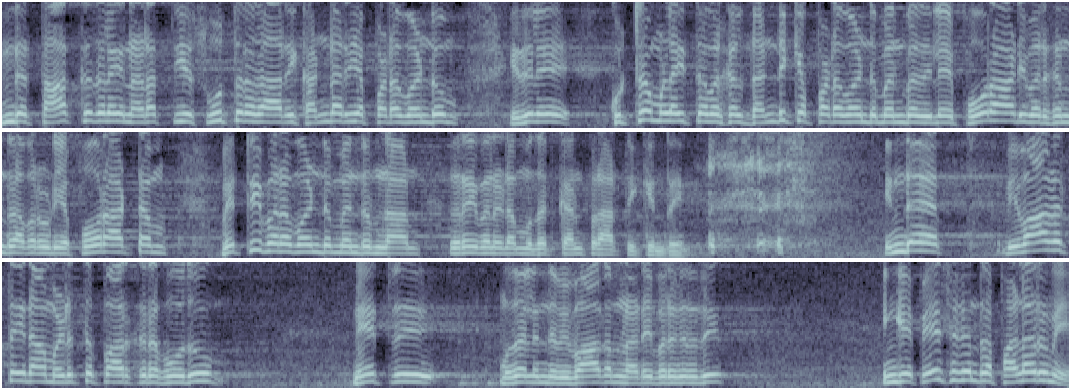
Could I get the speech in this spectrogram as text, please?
இந்த தாக்குதலை நடத்திய சூத்திரதாரி கண்டறியப்பட வேண்டும் இதிலே குற்றமிழைத்தவர்கள் தண்டிக்கப்பட வேண்டும் என்பதிலே போராடி வருகின்ற அவருடைய போராட்டம் வெற்றி பெற வேண்டும் என்றும் நான் இறைவனிடம் முதற்கண் பிரார்த்திக்கின்றேன். இந்த விவாதத்தை நாம் எடுத்து பார்க்கிற போது நேற்று முதல் இந்த விவாதம் நடைபெறுகிறது. இங்கே பேசுகின்ற பலருமே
